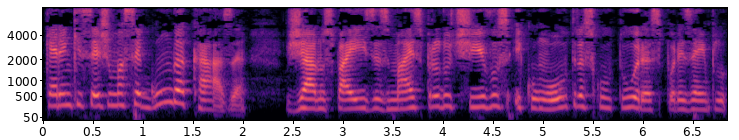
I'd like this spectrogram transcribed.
querem que seja uma segunda casa. Já nos países mais produtivos e com outras culturas, por exemplo,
